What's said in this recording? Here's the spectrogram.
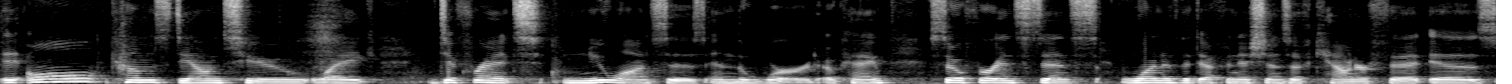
it all comes down to like different nuances in the word, okay? So, for instance, one of the definitions of counterfeit is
